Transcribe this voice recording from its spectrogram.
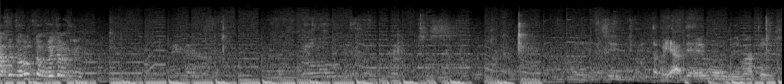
가서 저녁 좀 그좀 Também ia ter um matou isso.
